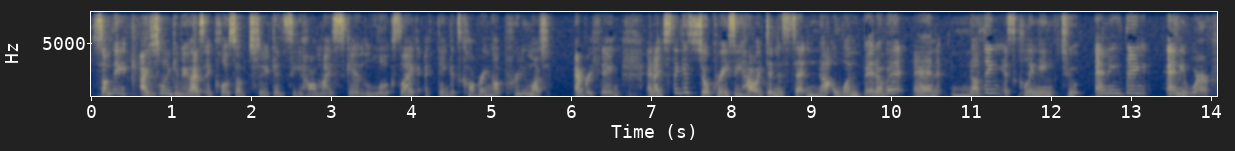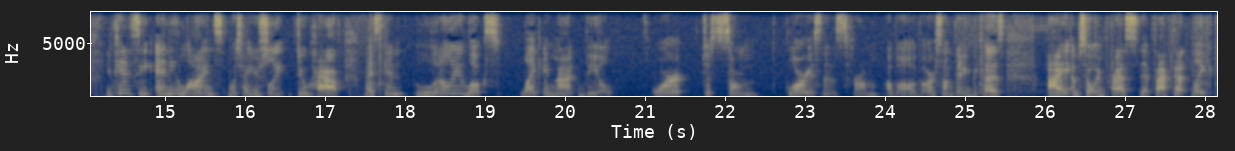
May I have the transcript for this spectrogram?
something I just want to give you guys a close up so you can see how my skin looks like. I think it's covering up pretty much everything. And I just think it's so crazy how I didn't set not one bit of it and nothing is clinging to anything anywhere. You can't see any lines, which I usually do have. My skin literally looks like a matte veil or just some gloriousness from above or something because I am so impressed. The fact that like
